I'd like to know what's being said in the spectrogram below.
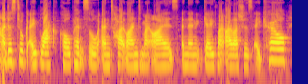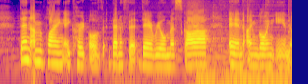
I just took a black kohl pencil and tightlined my eyes and then gave my eyelashes a curl. Then I'm applying a coat of Benefit They're Real Mascara and I'm going in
